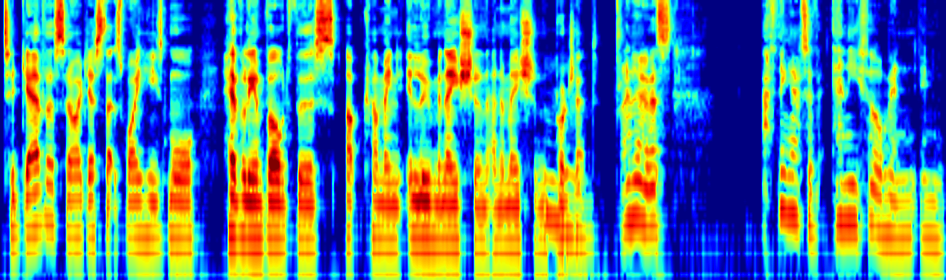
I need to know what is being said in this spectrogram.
together. So I guess that's why he's more heavily involved with this upcoming Illumination animation project. I know that's. I think out of any film in in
